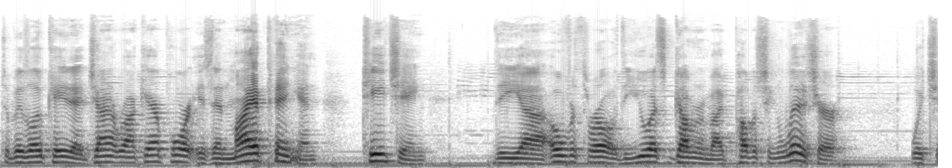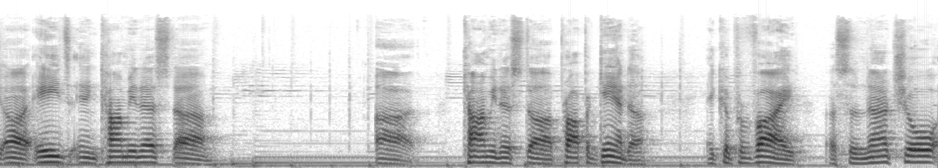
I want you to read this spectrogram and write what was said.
to be located at Giant Rock Airport, is, in my opinion, teaching the uh, overthrow of the U.S. government by publishing literature which uh, aids in communist uh, uh, communist uh, propaganda and could provide a substantial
